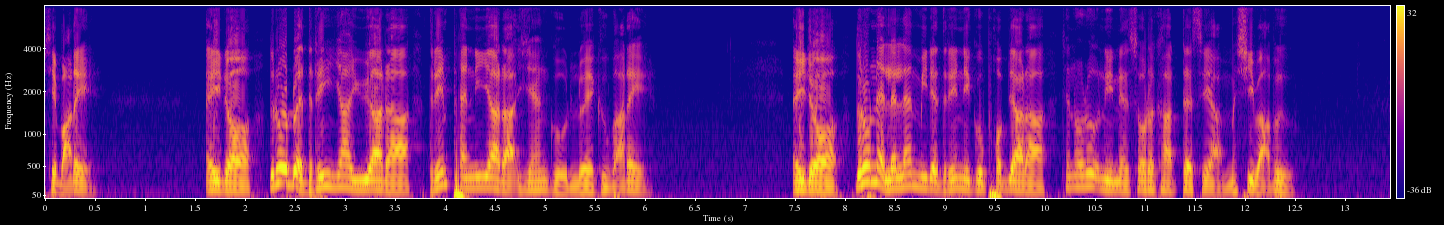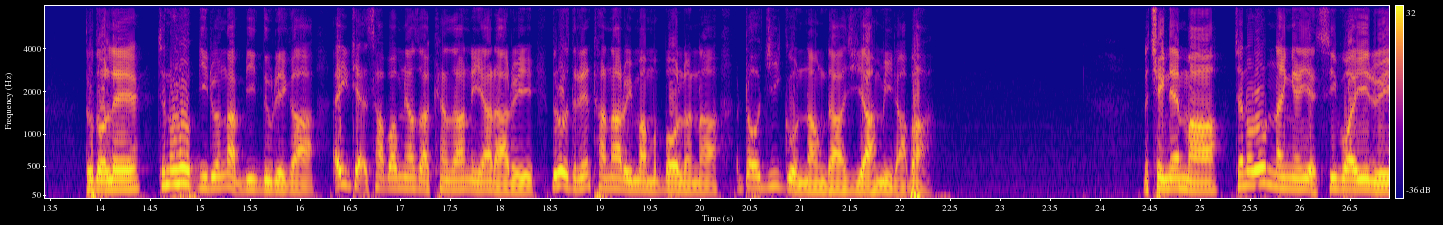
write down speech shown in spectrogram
ဖြစ်ပါတယ်။အဲ့တော့သူတို့အတွက်သတင်းရယူရတာသတင်းဖန်တီးရတာအရန်ကိုလွယ်ကူပါတယ်။အဲ့တော့သူတို့နဲ့လက်လက်မိတဲ့သတင်းတွေကိုဖော်ပြတာကျွန်တော်တို့အနေနဲ့စောရခတက်เสียမရှိပါဘူး။သို့တော်လည်းကျွန်တော်တို့ပြည်တွင်းကပြည်သူတွေကအဲ့ဒီထက်အစာပေါင်းများစွာခံစားနေရတာတွေသူတို့သတင်းဌာနတွေမှာမပေါ်လွန်တာအတော်ကြီးကိုနောင်တရမိတာပါ။ တစ်ချိန်တည်းမှာကျွန်တော်တို့နိုင်ငံရဲ့စီးပွားရေးတွေ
